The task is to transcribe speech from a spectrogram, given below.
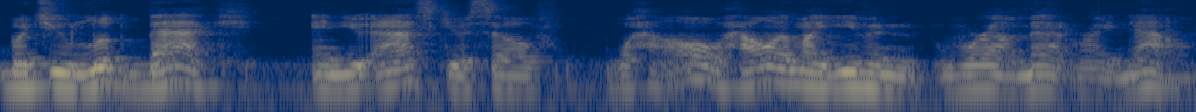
But you look back and you ask yourself, how, how am I even where I'm at right now?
